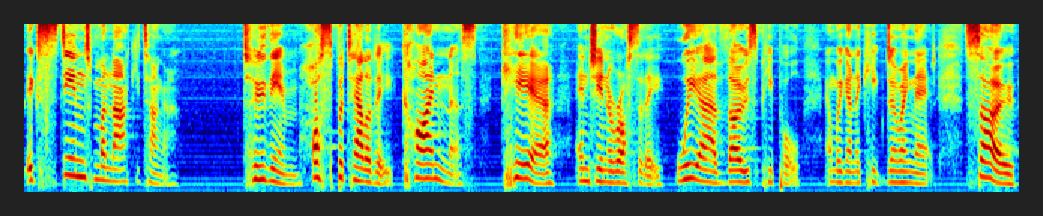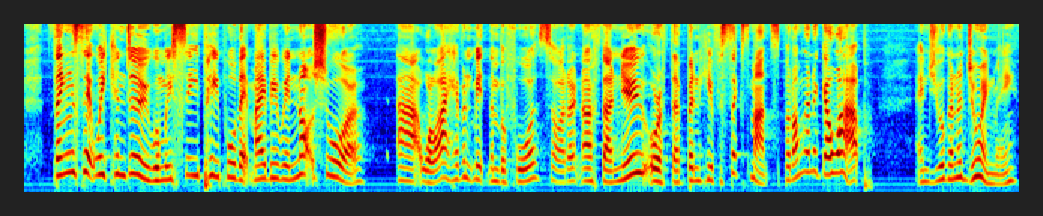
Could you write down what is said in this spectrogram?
extend manaakitanga to them hospitality, kindness, care, and generosity. We are those people, and we're going to keep doing that. So, things that we can do when we see people that maybe we're not sure uh, well, I haven't met them before, so I don't know if they're new or if they've been here for six months, but I'm going to go up and you're going to join me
